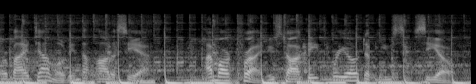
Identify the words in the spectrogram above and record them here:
or by downloading the Audacy app. I'm Mark Freie, News Talk 830 WCCO.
